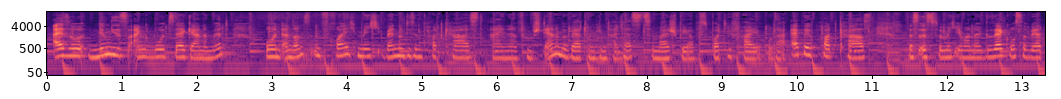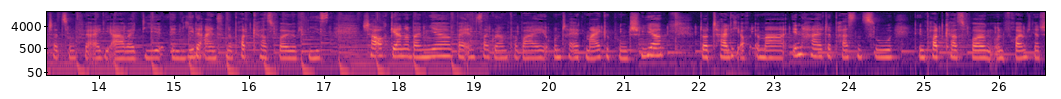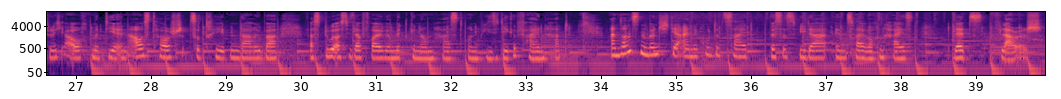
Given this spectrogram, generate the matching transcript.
Also nimm dieses Angebot sehr gerne mit und ansonsten freue ich mich, wenn du diesem Podcast eine 5-Sterne-Bewertung hinterlässt, zum Beispiel auf Spotify oder Apple Podcast. Das ist für mich immer eine sehr große Wertschätzung für all die Arbeit, die in jede einzelne Podcast-Folge fließt. Schau auch gerne bei mir bei Instagram vorbei unter maike.schwier. Dort teile ich auch immer Inhalte passend zu den Podcast-Folgen und freue mich natürlich auch, mit dir in Austausch zu treten darüber, was du aus dieser Folge mitgenommen hast und wie sie dir gefallen hat. Ansonsten wünsche ich dir eine gute Zeit, bis es wieder in zwei Wochen heißt Let's Flourish.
